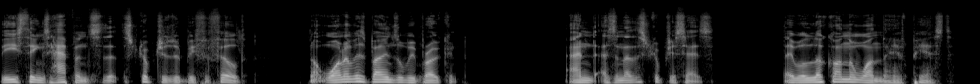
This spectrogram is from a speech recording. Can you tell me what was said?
These things happened so that the scriptures would be fulfilled. Not one of his bones will be broken. And, as another scripture says, they will look on the one they have pierced.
